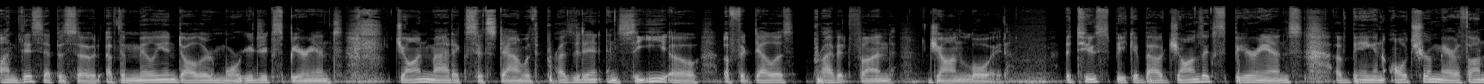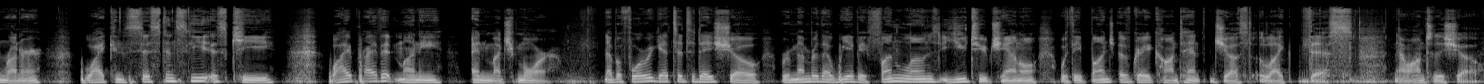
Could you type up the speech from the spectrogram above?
On this episode of the Million Dollar Mortgage Experience, John Maddox sits down with President and CEO of Fidelis Private Fund, John Lloyd. The two speak about John's experience of being an ultra marathon runner, why consistency is key, why private money, and much more. Now, before we get to today's show, remember that we have a Fund Loans YouTube channel with a bunch of great content just like this. Now, on to the show.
